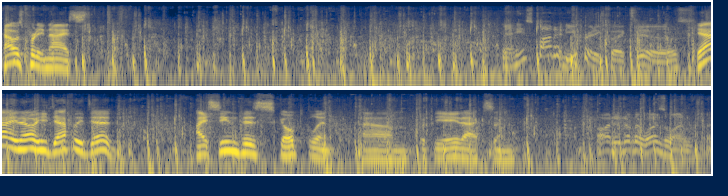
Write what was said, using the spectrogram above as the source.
that was pretty nice Yeah, he spotted you pretty quick too. Yeah, you know, he definitely did. I seen his scope glint um, with the 8x, and Oh, I didn't know there was one. A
